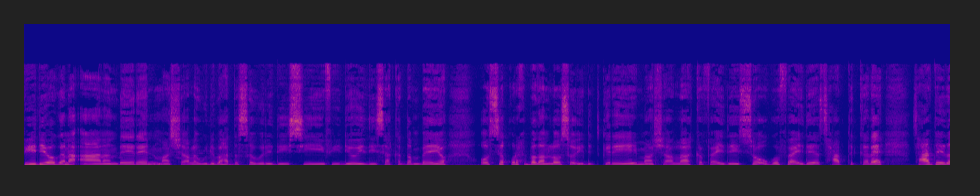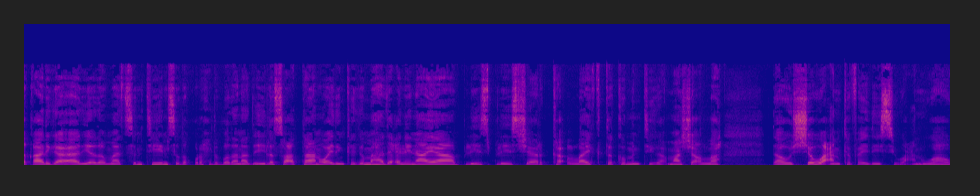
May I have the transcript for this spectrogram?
videogana aanan dheereen. Maasha allah weliba hadda sawiradiisii videoyadiisa ka dambeeyo oo si qurux badan loo soo idhidgareeyey maasha allah ka faa-ideyso uga faa-iiday asxaabta kale asxaabtayda qaaliga aada iyo aada mahadsantihiin sida quruxda badanaad iila socotaan waa idinkaga mahad celinayaa. Please please sheerka liketa commentiga maasha allah daawasho wacan ka faa-ideysi wacan. Waaw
